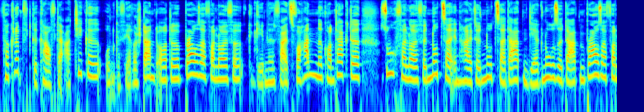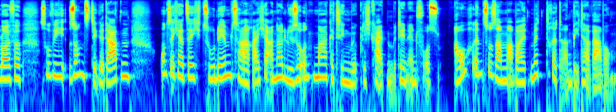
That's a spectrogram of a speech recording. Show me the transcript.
verknüpft gekaufte Artikel, ungefähre Standorte, Browserverläufe, gegebenenfalls vorhandene Kontakte, Suchverläufe, Nutzerinhalte, Nutzerdaten, Diagnosedaten, Browserverläufe sowie sonstige Daten und sichert sich zudem zahlreiche Analyse- und Marketingmöglichkeiten mit den Infos, auch in Zusammenarbeit mit Drittanbieterwerbung.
